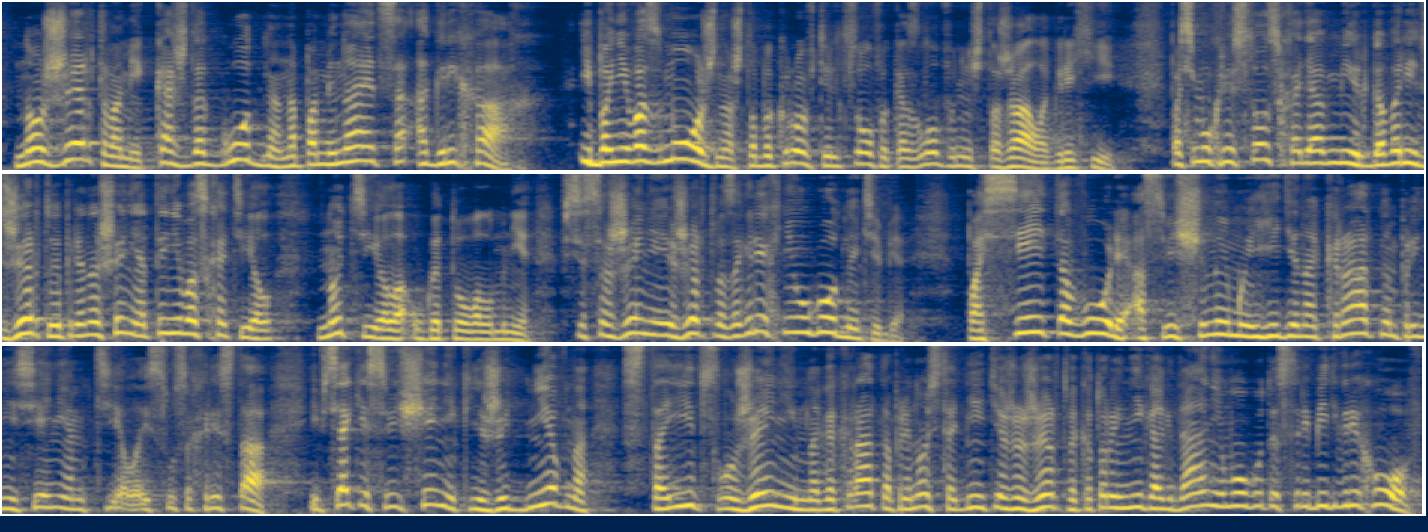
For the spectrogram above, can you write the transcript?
Но жертвами каждогодно напоминается о грехах, Ибо невозможно, чтобы кровь тельцов и козлов уничтожала грехи. Посему Христос, входя в мир, говорит, жертвы и приношения ты не восхотел, но тело уготовал мне. Все сожжения и жертвы за грех не угодны тебе. По сей-то воле освящены мы единократным принесением тела Иисуса Христа. И всякий священник ежедневно стоит в служении и многократно приносит одни и те же жертвы, которые никогда не могут истребить грехов.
